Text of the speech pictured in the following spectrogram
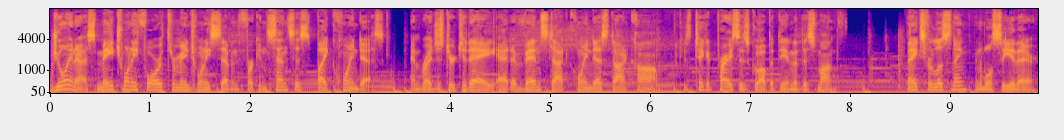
Join us May 24th through May 27th for Consensus by Coindesk and register today at events.coindesk.com because ticket prices go up at the end of this month. Thanks for listening, and we'll see you there.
